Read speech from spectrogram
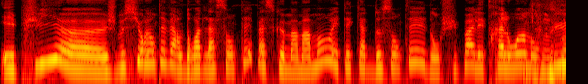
Et puis, euh, je me suis orientée vers le droit de la santé parce que ma maman était cadre de santé, donc je suis pas allée très loin non plus.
